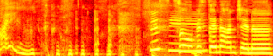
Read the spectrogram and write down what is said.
fein. Tschüssi. So, bis deine Antenne.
